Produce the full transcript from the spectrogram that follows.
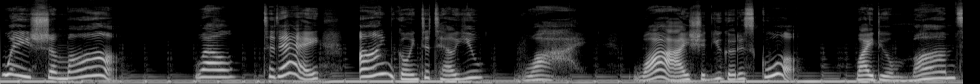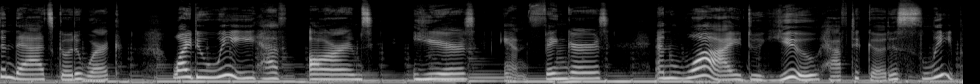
为什么？Well, today I'm going to tell you why. Why should you go to school? Why do moms and dads go to work? Why do we have arms, ears, and fingers? And why do you have to go to sleep?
